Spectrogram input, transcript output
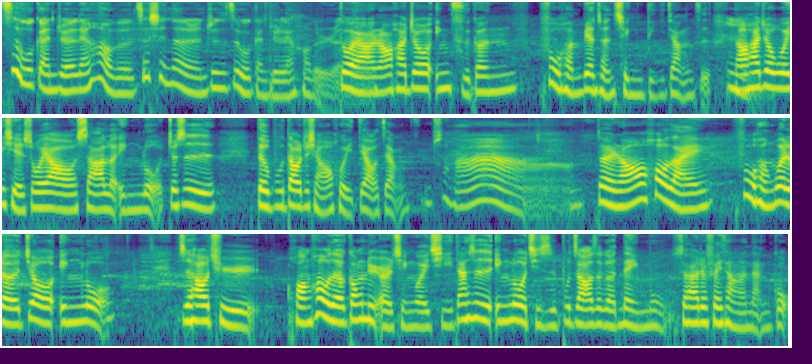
自我感觉良好的，在现代的人就是自我感觉良好的人。对啊，然后他就因此跟傅恒变成情敌这样子，嗯、然后他就威胁说要杀了璎珞，就是得不到就想要毁掉这样子。啊，对，然后后来傅恒为了救璎珞，只好娶皇后的宫女尔晴为妻，但是璎珞其实不知道这个内幕，所以他就非常的难过。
